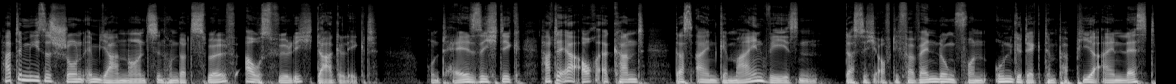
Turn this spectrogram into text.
hatte Mises schon im Jahr 1912 ausführlich dargelegt. Und hellsichtig hatte er auch erkannt, dass ein Gemeinwesen das sich auf die Verwendung von ungedecktem Papier einlässt,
